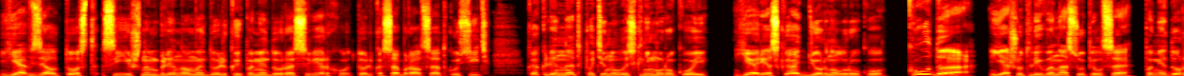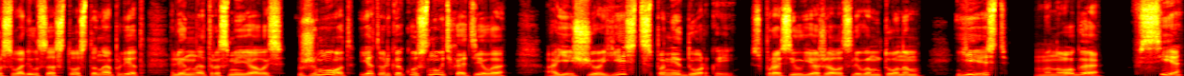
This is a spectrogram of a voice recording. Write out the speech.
Я взял тост с яичным блином и долькой помидора сверху, только собрался откусить, как Линнет потянулась к нему рукой. Я резко отдернул руку. «Куда?» Я шутливо насупился. Помидор свалился с тоста на плед. Линнет рассмеялась. «Жмот, я только куснуть хотела». «А еще есть с помидоркой?» Спросил я жалостливым тоном. «Есть. Много? Все.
